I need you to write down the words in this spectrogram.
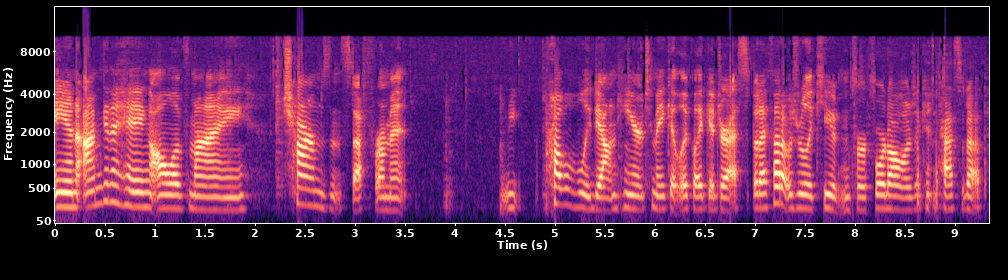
And I'm going to hang all of my charms and stuff from it probably down here to make it look like a dress. But I thought it was really cute and for $4 I couldn't pass it up.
